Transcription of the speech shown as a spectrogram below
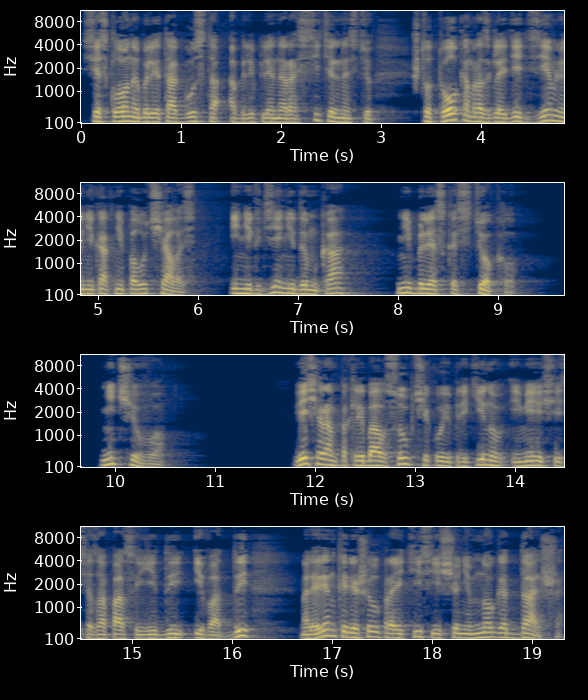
Все склоны были так густо облеплены растительностью, что толком разглядеть землю никак не получалось, и нигде ни дымка, ни блеска стекла. Ничего. Вечером, похлебав супчику и прикинув имеющиеся запасы еды и воды, Маляренко решил пройтись еще немного дальше,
